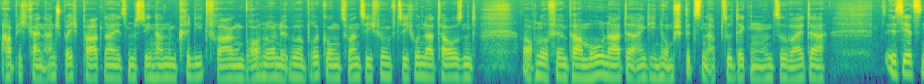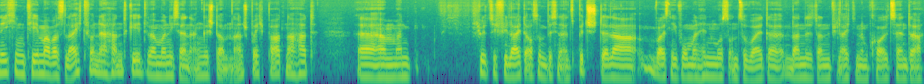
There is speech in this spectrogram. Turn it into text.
habe ich keinen Ansprechpartner, jetzt müsste ich nach einem Kredit fragen, brauche nur eine Überbrückung, 20, 50, 100.000, auch nur für ein paar Monate, eigentlich nur um Spitzen abzudecken und so weiter. Ist jetzt nicht ein Thema, was leicht von der Hand geht, wenn man nicht seinen angestammten Ansprechpartner hat. Äh, man fühlt sich vielleicht auch so ein bisschen als Bittsteller, weiß nicht, wo man hin muss und so weiter, landet dann vielleicht in einem Callcenter.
